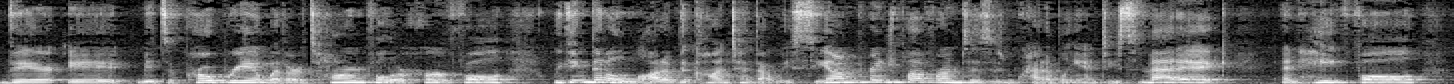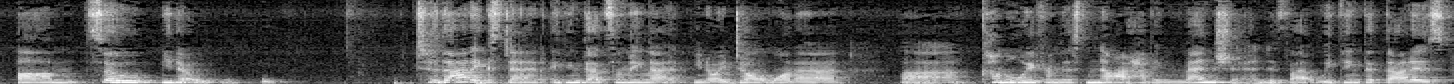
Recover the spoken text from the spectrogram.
there it, it's appropriate, whether it's harmful or hurtful. We think that a lot of the content that we see on fringe platforms is incredibly anti-Semitic and hateful. Um, so, you know, to that extent, I think that's something that you know I don't want to uh, come away from this not having mentioned is that we think that that is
